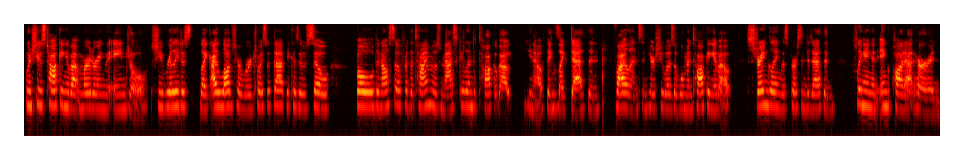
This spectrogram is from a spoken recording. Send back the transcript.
When she was talking about murdering the angel, she really just, like, I loved her word choice with that because it was so bold, and also for the time, it was masculine to talk about, you know, things like death and violence. And here she was, a woman talking about strangling this person to death and flinging an ink pot at her and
